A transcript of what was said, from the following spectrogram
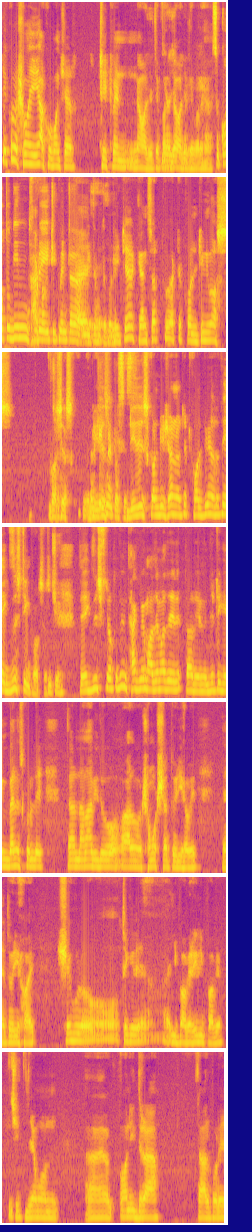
যে কোনো সময় আকুপাংচার ট্রিটমেন্ট নেওয়া যেতে পারে নেওয়া যেতে দেওয়া পারে। যেতে পারে হ্যাঁ। সো কতদিন ধরে এই ট্রিটমেন্টটা নিতে হতে পারে? এটা ক্যান্সার তো একটা কন্টিনিউয়াস প্রসেস ডিজিজ কন্ডিশন হচ্ছে কন্টিনিউয়াস হচ্ছে এক্সিস্টিং প্রসেস তো এক্সিস্ট যতদিন থাকবে মাঝে মাঝে তার এনার্জেটিক ইমব্যালেন্স করলে তার নানাবিধ আরও সমস্যা তৈরি হবে তৈরি হয়। সেগুলো থেকে ই পাবে রিলিফ পাবে। যেমন অনিদ্রা তারপরে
